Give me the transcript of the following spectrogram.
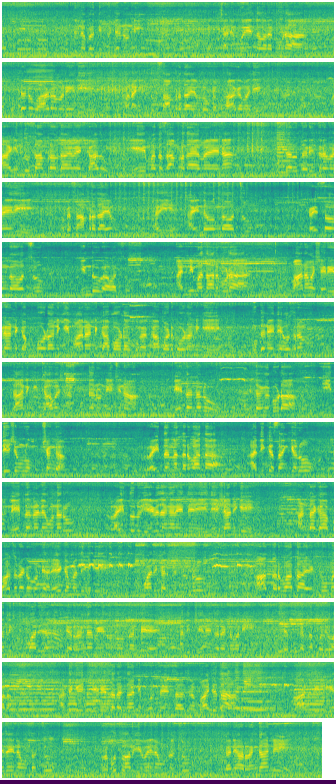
పుట్టిన ప్రతి బిడ్డ నుండి చనిపోయేంత వరకు కూడా గుడ్డను వాడడం అనేది మన హిందూ సాంప్రదాయంలో ఒక భాగం అది. ఆ హిందూ సాంప్రదాయమే కాదు ఏ మత సాంప్రదాయంలోనైనా గుడ్డలు ధరించడం అనేది ఒక సాంప్రదాయం. అది హైందవం కావచ్చు క్రైస్తవం కావచ్చు హిందూ కావచ్చు అన్ని మతాలు కూడా మానవ శరీరాన్ని కప్పుకోవడానికి మానాన్ని కాపాడ కాపాడుకోవడానికి గుడ్డనైతే అవసరం. దానికి కావలసిన గుడ్డను నేచిన నేతన్నలు నిజంగా కూడా ఈ దేశంలో ముఖ్యంగా. రైతన్న తర్వాత అధిక సంఖ్యలో నేతన్నలే ఉన్నారు. రైతులు ఏ విధంగానైతే ఈ దేశానికి అండగా బాసడగా ఉండి అనేక మందికి ఉపాధి కల్పిస్తుండ్రు ఆ తర్వాత ఎక్కువ మందికి ఉపాధి అందించే రంగం ఏదైనా ఉందంటే అది చేనేత రంగం అని చెప్పక తప్పది వాళ్ళ అందుకే చేనేత రంగాన్ని ప్రోత్సహించాల్సిన బాధ్యత పార్టీలు ఏదైనా ఉండొచ్చు ప్రభుత్వాలు ఏవైనా ఉండొచ్చు కానీ ఆ రంగాన్ని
